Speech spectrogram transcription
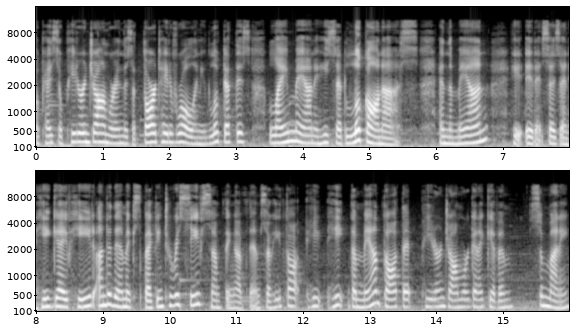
Okay, so Peter and John were in this authoritative role and he looked at this lame man and he said, Look on us. And the man, he, it, says, and he gave heed unto them, expecting to receive something of them. So he thought, he, he the man thought that Peter and John were going to give him some money.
